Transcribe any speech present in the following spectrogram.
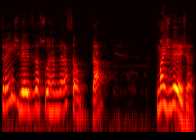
Três vezes a sua remuneração, tá? Mas veja,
